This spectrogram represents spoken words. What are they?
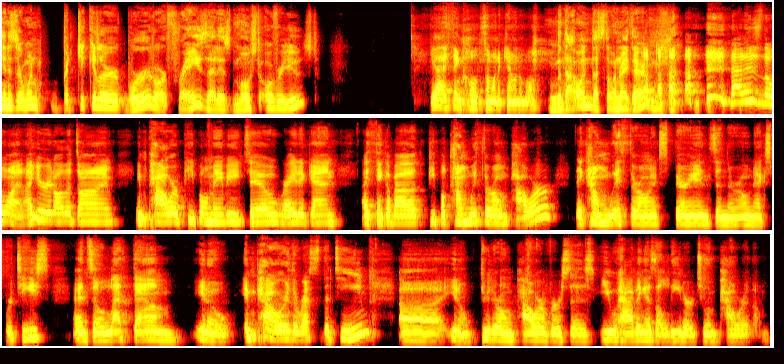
And is there one particular word or phrase that is most overused? Yeah, I think hold someone accountable. That one? That's the one right there. that is the one. I hear it all the time. Empower people, maybe too, right? Again, I think about people come with their own power, they come with their own experience and their own expertise. And so let them, you know, empower the rest of the team, uh, you know, through their own power versus you having as a leader to empower them.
